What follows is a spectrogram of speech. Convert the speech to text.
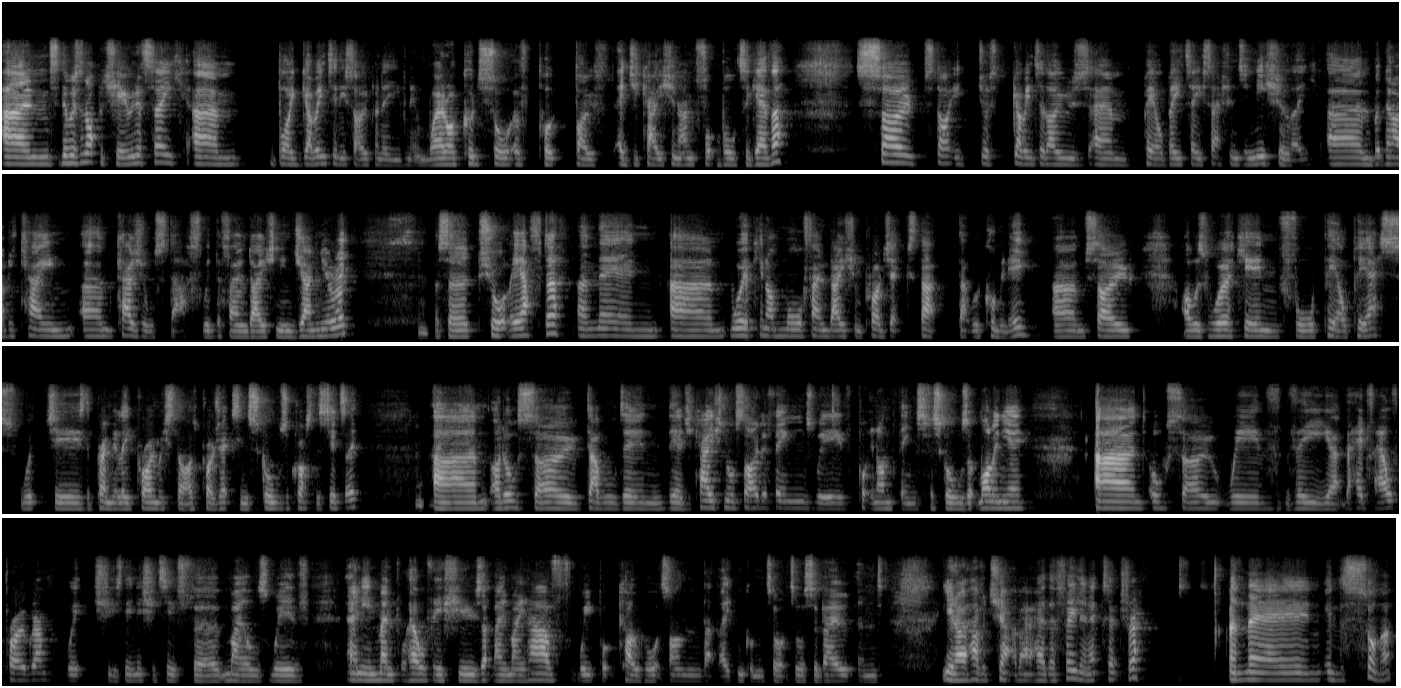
and there was an opportunity um, by going to this open evening where I could sort of put both education and football together. So started just going to those um, PLBT sessions initially, um, but then I became um, casual staff with the foundation in January. Hmm. So shortly after, and then um, working on more foundation projects that that were coming in. Um, so I was working for PLPS, which is the Premier League Primary Stars projects in schools across the city. Mm-hmm. Um, I'd also dabbled in the educational side of things with putting on things for schools at Molineux and also with the uh, the Head for Health program, which is the initiative for males with any mental health issues that they may have. We put cohorts on that they can come and talk to us about, and you know have a chat about how they're feeling, etc. And then in the summer,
